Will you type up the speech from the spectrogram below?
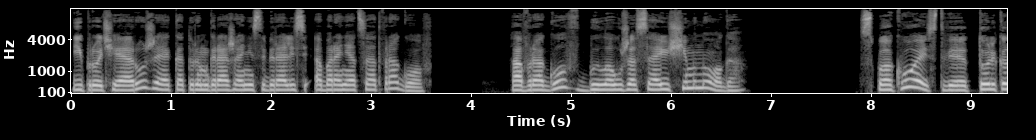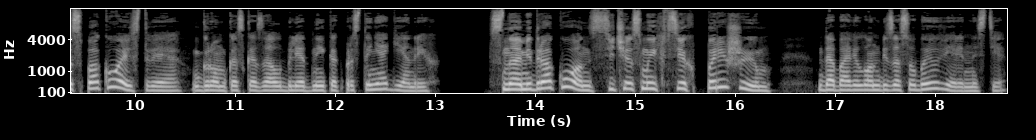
и прочее оружие, которым горожане собирались обороняться от врагов. А врагов было ужасающе много. «Спокойствие, только спокойствие», — громко сказал бледный, как простыня Генрих. «С нами дракон, сейчас мы их всех порешим», — добавил он без особой уверенности.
